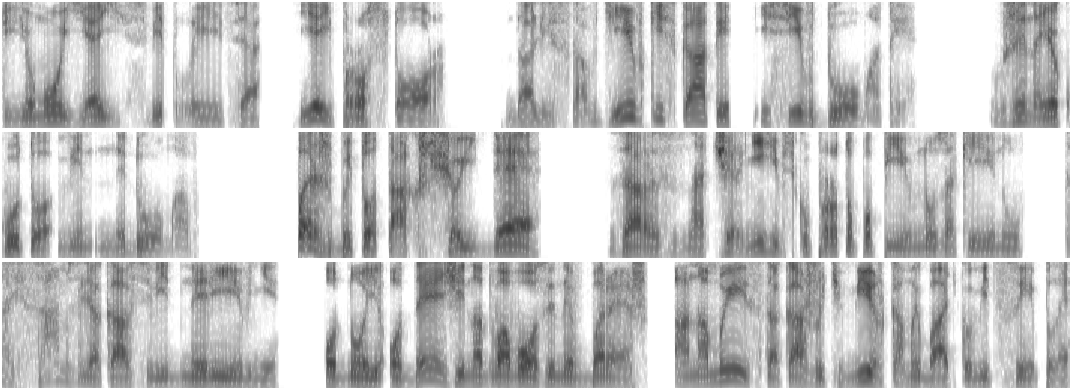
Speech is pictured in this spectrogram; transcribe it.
йому є й світлиця, є й простор. Далі став дівки скати і сів думати. Вже на яку то він не думав. Перш би то так, що йде. Зараз на Чернігівську протопопівну закинув, та й сам злякався від нерівні. Одної одежі на два вози не вбереш, а намиста, кажуть, мірками батько відсипле.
